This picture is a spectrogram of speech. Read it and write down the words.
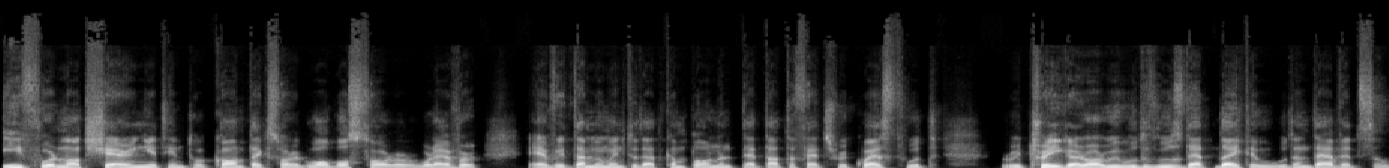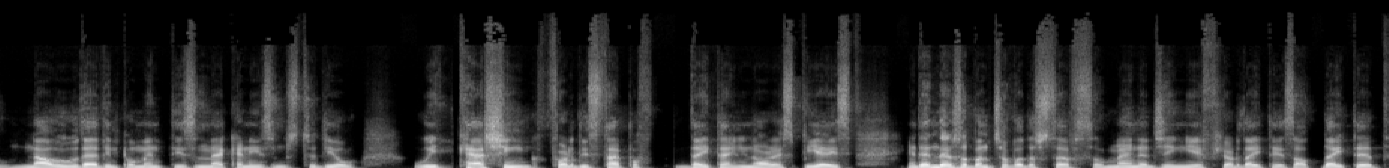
if we're not sharing it into a context or a global store or whatever, every time we went to that component, that data fetch request would retrigger or we would lose that data, we wouldn't have it. So now we would have implement these mechanisms to deal with caching for this type of data in our SPAs. And then there's a bunch of other stuff. So managing if your data is outdated.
